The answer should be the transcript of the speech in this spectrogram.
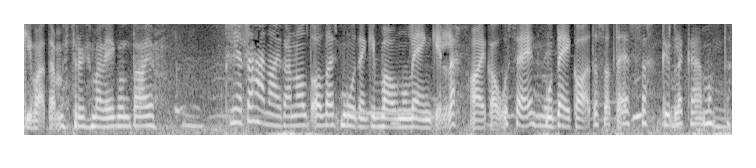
kiva tämmöistä ryhmäliikuntaa jo. Ja tähän aikaan oltaisiin muutenkin vaunulenkillä aika usein, mutta ei kaatosateessa kylläkään. Mutta...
